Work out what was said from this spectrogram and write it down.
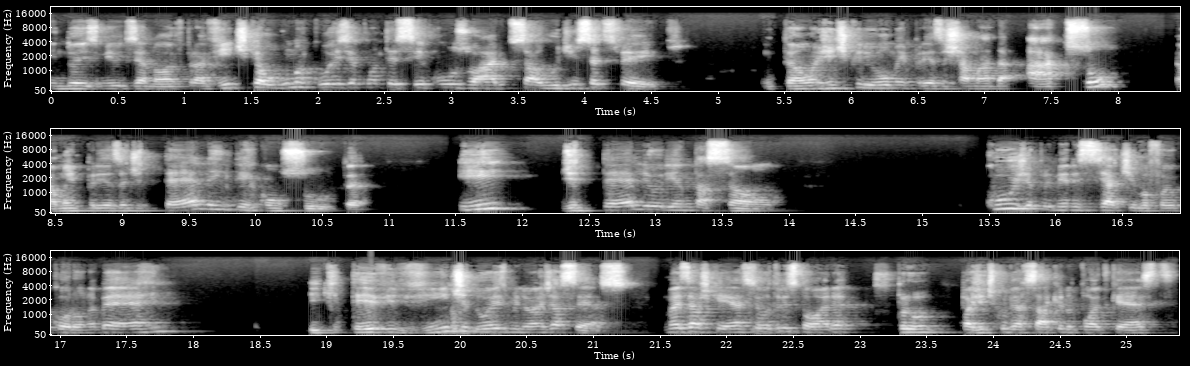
em 2019 para 20 que alguma coisa ia acontecer com o usuário de saúde insatisfeito. Então, a gente criou uma empresa chamada Axon, é uma empresa de teleinterconsulta e de teleorientação, cuja primeira iniciativa foi o Corona BR e que teve 22 milhões de acessos. Mas acho que essa é outra história para a gente conversar aqui no podcast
